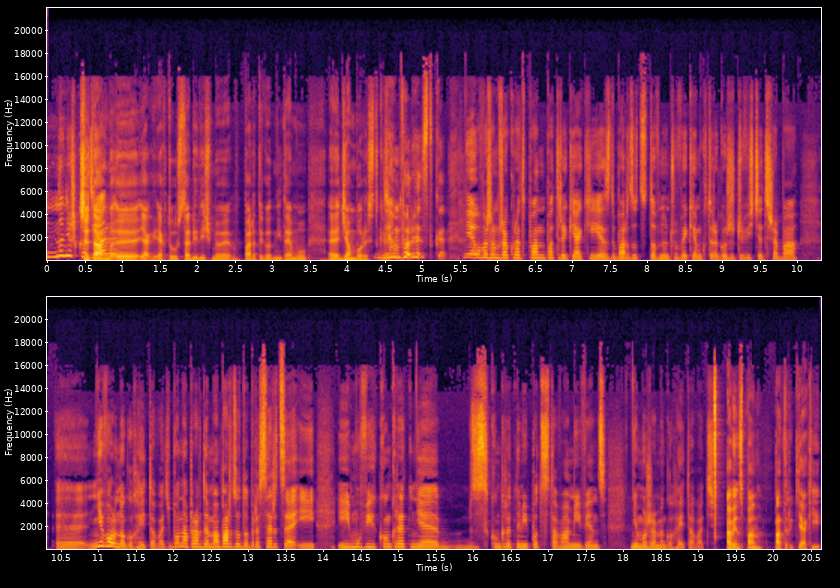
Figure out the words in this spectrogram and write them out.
no nie szkodzi, Czy tam, ale... y, jak, jak to ustaliliśmy parę tygodni temu, e, dziamborystkę. Dziamborystkę. Nie, uważam, że akurat pan Patryk Jaki jest bardzo cudownym człowiekiem, którego rzeczywiście trzeba. Y, nie wolno go hejtować, bo naprawdę ma bardzo dobre serce i, i mówi konkretnie, z konkretnymi podstawami, więc nie możemy go hejtować. A więc pan Patryk Jaki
